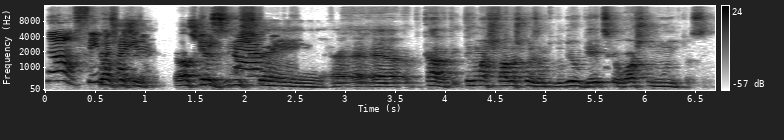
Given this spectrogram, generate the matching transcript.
Não, sim, eu mas acho, aí... assim, eu acho que existem. É, é, é, cara, tem, tem umas falas, por exemplo, do Bill Gates que eu gosto muito, assim,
